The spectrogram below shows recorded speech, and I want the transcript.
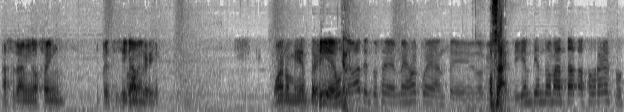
acetaminofén específicamente. Bueno, miente. Sí, es un debate, entonces es mejor pues ante lo que O sea- siguen viendo más datos sobre eso,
